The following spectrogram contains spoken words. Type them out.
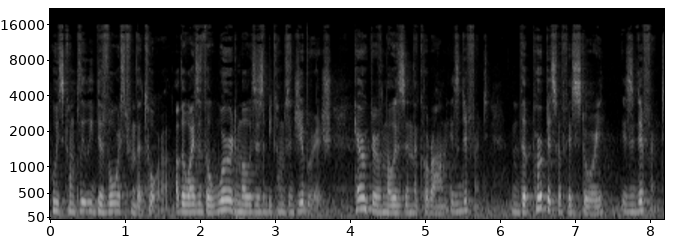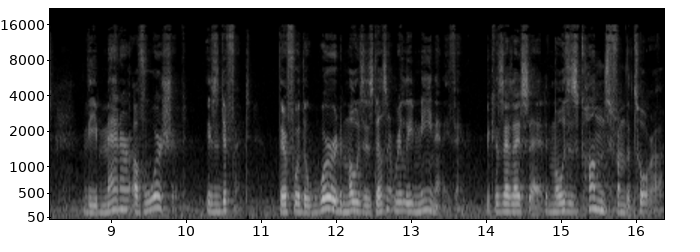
who is completely divorced from the Torah. Otherwise, the word Moses becomes gibberish. The character of Moses in the Quran is different. The purpose of his story is different. The manner of worship is different. Therefore, the word Moses doesn't really mean anything. Because, as I said, Moses comes from the Torah.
